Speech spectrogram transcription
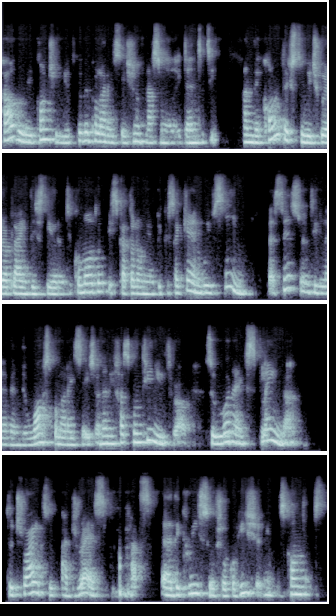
how do they contribute to the polarization of national identity. And the context to which we're applying this theoretical model is Catalonia, because again, we've seen that since 2011, there was polarization and it has continued throughout. So we want to explain that to try to address perhaps uh, decreased social cohesion in this context.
